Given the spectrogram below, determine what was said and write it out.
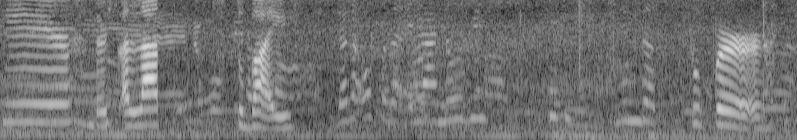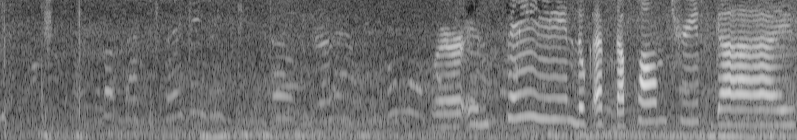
Here, there's a lot to buy. Super. We're in Spain. Look at the palm trees, guys.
